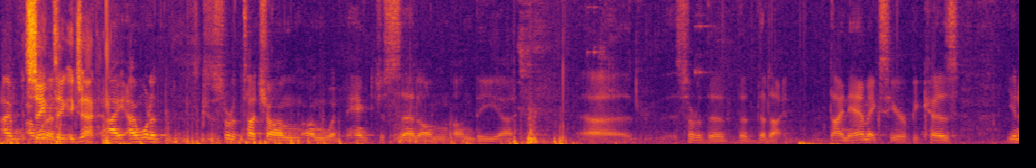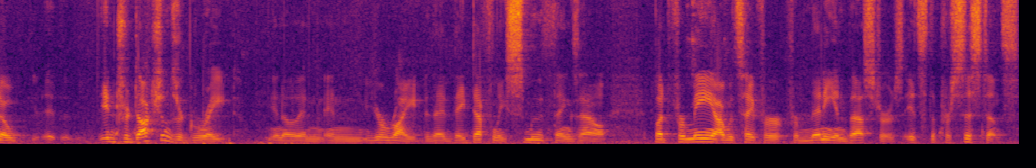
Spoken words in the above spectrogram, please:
I I Same wanna- thing, exactly. I, I want to sort of touch on on what Hank just said on on the uh, uh, sort of the the, the dy- dynamics here because you know it- introductions are great, you know, and and you're right, they they definitely smooth things out, but for me, I would say for for many investors, it's the persistence.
